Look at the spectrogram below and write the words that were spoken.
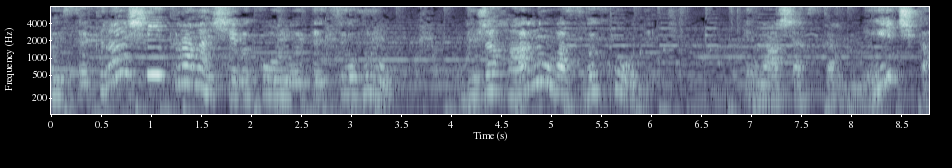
ви все краще і краще виконуєте цю гру. Дуже гарно у вас виходить. І наша скарбничка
